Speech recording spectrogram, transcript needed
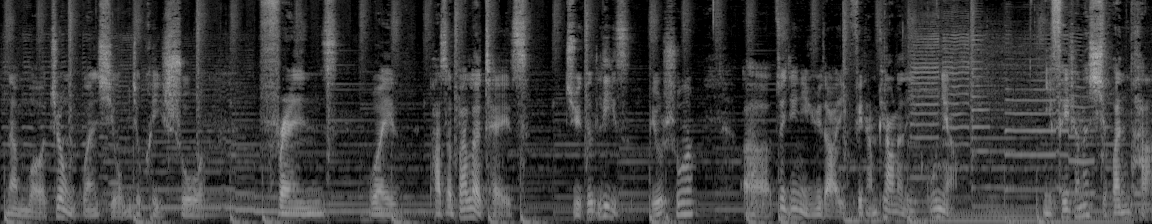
那么这种关系我们就可以说 friends with possibilities。举个例子，比如说，呃，最近你遇到一个非常漂亮的一个姑娘，你非常的喜欢她。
